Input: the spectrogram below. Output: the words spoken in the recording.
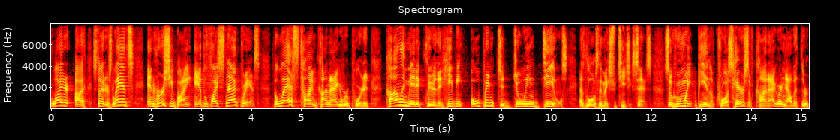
Lighter, uh, Snyder's Lance, and Hershey buying Amplify snack brands. The last time ConAgra reported, Connolly made it clear that he'd be open to doing deals as long as they make strategic sense. So, who might be in the crosshairs of ConAgra now that they're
